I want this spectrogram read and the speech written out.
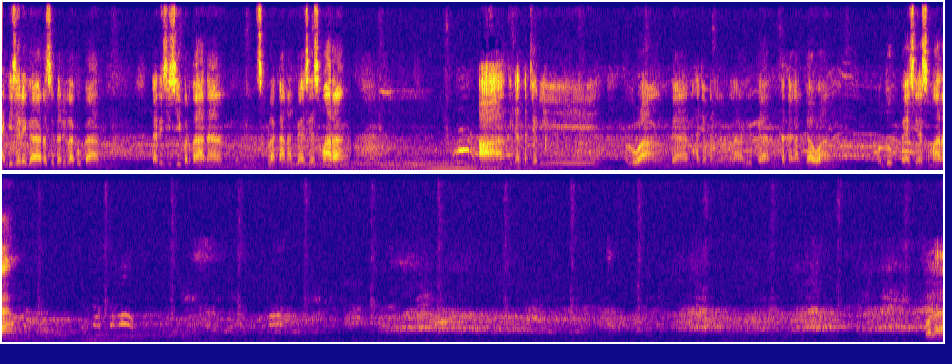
Randy Siregar sudah dilakukan dari sisi pertahanan sebelah kanan PSIS Semarang. Ah, tidak terjadi peluang dan hanya melahirkan tendangan gawang untuk PSIS Semarang. Bola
